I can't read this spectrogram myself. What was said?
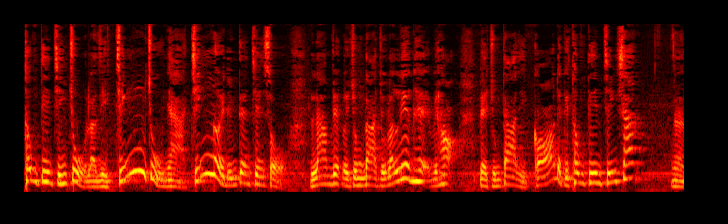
thông tin chính chủ là gì? Chính chủ nhà chính người đứng tên trên sổ. Làm việc với chúng ta chúng ta liên hệ với họ để chúng ta chỉ có được cái thông tin chính xác. À,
